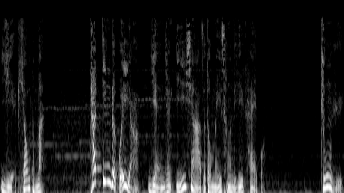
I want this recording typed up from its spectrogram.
也飘得慢。他盯着鬼影，眼睛一下子都没曾离开过。终于，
